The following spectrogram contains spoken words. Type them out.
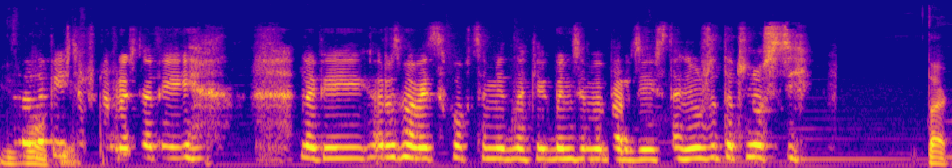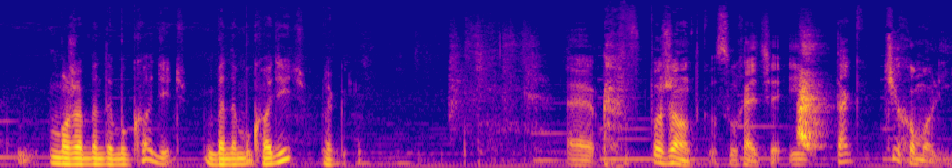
i Ale lepiej się przebrać, lepiej, lepiej rozmawiać z chłopcem jednak, jak będziemy bardziej w stanie użyteczności. Tak, może będę mógł chodzić. Będę mógł chodzić? Tak. E, w porządku, słuchajcie. I tak cicho moli.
